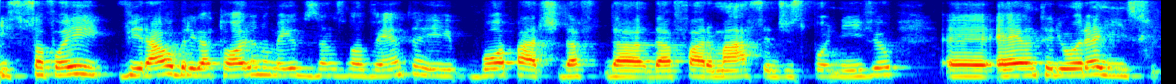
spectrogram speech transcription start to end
isso só foi virar obrigatório no meio dos anos 90 e boa parte da, da, da farmácia disponível é, é anterior a isso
